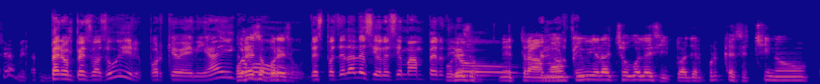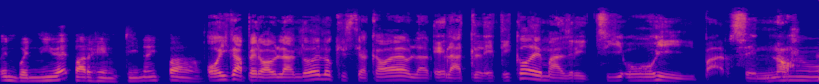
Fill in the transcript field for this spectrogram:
Sí, a mí también. Pero empezó a subir porque venía ahí. Por eso, por eso. Después de la lesión, ese man perdió. por eso me tramó que hubiera hecho golecito ayer porque ese chino en buen nivel para Argentina y para... Oiga, pero hablando de lo que usted acaba de hablar, el Atlético de Madrid, sí, uy, parce, no. Equipo-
